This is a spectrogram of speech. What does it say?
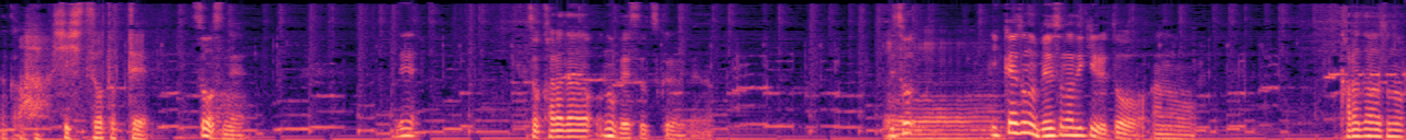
なんか、あ、脂質を取って。そうですね。で、そう、体のベースを作るみたいな。でそ一回そのベースができると、あの、体はその、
